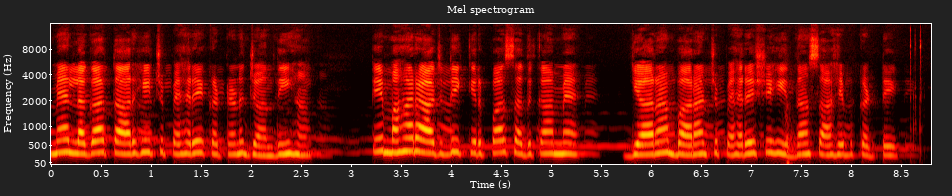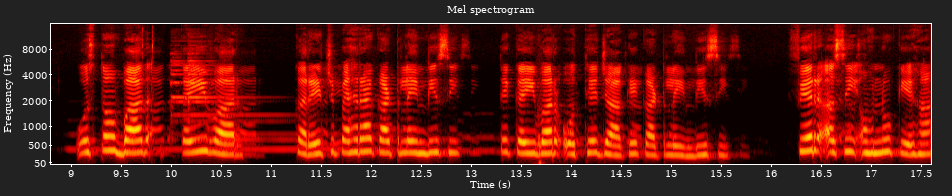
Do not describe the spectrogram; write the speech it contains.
ਮੈਂ ਲਗਾਤਾਰ ਹੀ ਚੁਪਹਿਰੇ ਕੱਟਣ ਜਾਂਦੀ ਹਾਂ ਤੇ ਮਹਾਰਾਜ ਦੀ ਕਿਰਪਾ ਸਦਕਾ ਮੈਂ 11 12 ਚੁਪਹਿਰੇ ਸ਼ਹੀਦਾਂ ਸਾਹਿਬ ਕੱਟੇ। ਉਸ ਤੋਂ ਬਾਅਦ ਕਈ ਵਾਰ ਘਰੇ ਚੁਪਹਿਰਾ ਕੱਟ ਲੈਂਦੀ ਸੀ ਤੇ ਕਈ ਵਾਰ ਉੱਥੇ ਜਾ ਕੇ ਕੱਟ ਲੈਂਦੀ ਸੀ। ਫਿਰ ਅਸੀਂ ਉਹਨੂੰ ਕਿਹਾ,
